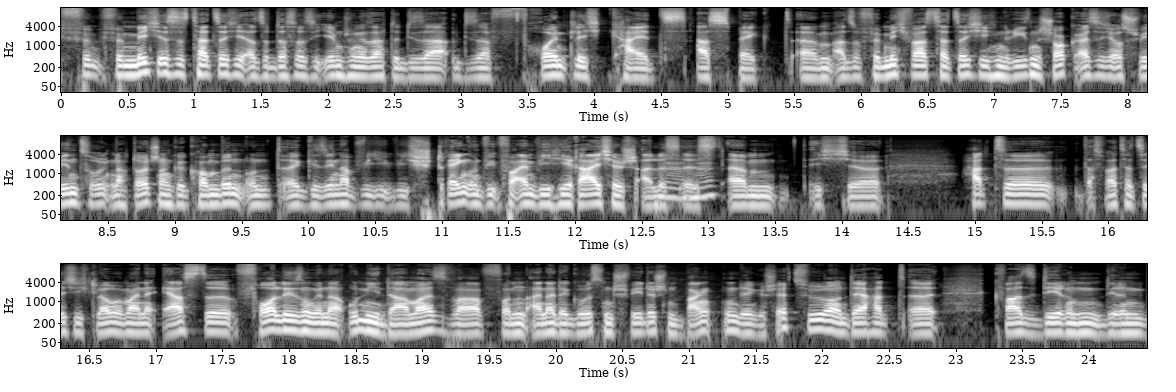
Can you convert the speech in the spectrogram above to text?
für, für mich ist es tatsächlich, also das, was ich eben schon gesagt habe, dieser, dieser Freundlichkeitsaspekt. Ähm, also für mich war es tatsächlich ein Riesenschock, als ich aus Schweden zurück nach Deutschland gekommen bin und äh, gesehen habe, wie, wie streng und wie vor allem wie hierarchisch alles mhm. ist. Ähm, ich äh, hatte, das war tatsächlich, ich glaube, meine erste Vorlesung in der Uni damals, war von einer der größten schwedischen Banken, der Geschäftsführer, und der hat äh, quasi deren, deren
